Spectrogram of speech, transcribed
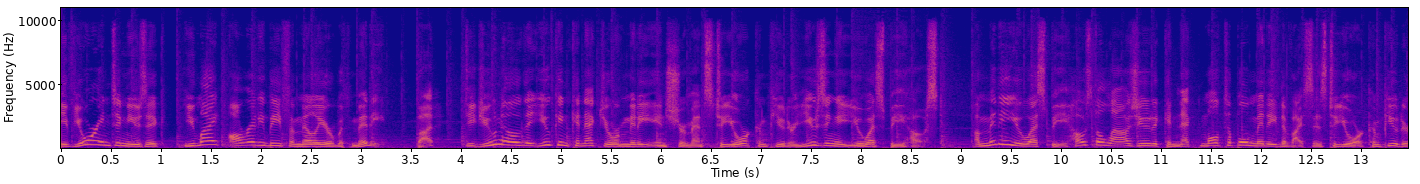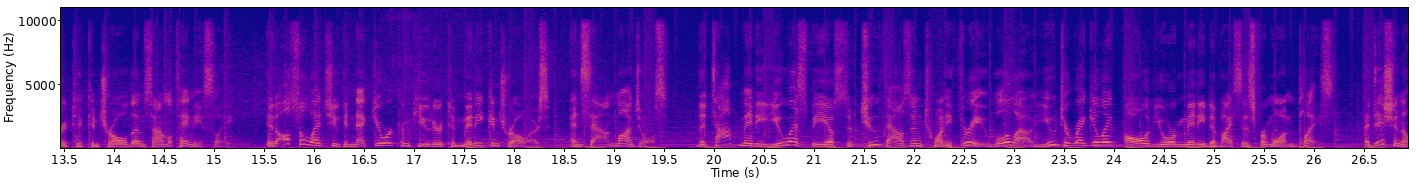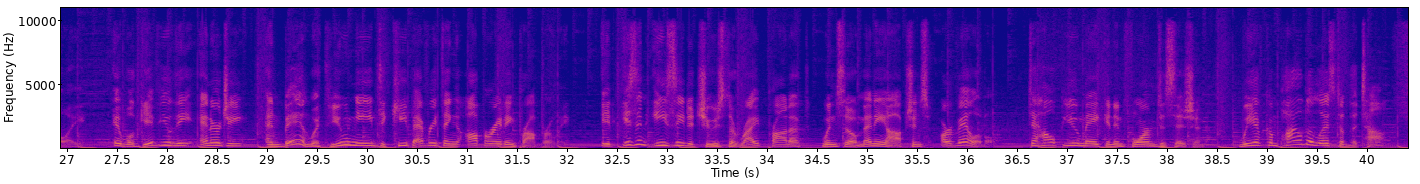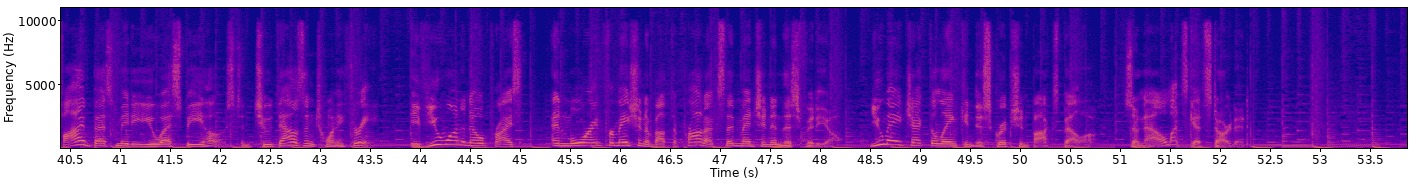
If you're into music, you might already be familiar with MIDI. But did you know that you can connect your MIDI instruments to your computer using a USB host? A MIDI USB host allows you to connect multiple MIDI devices to your computer to control them simultaneously. It also lets you connect your computer to MIDI controllers and sound modules. The top MIDI USB host of 2023 will allow you to regulate all of your MIDI devices from one place. Additionally, it will give you the energy and bandwidth you need to keep everything operating properly. It isn't easy to choose the right product when so many options are available. To help you make an informed decision, we have compiled a list of the top 5 best MIDI USB hosts in 2023. If you want to know price and more information about the products that mentioned in this video, you may check the link in description box below. So now let's get started.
